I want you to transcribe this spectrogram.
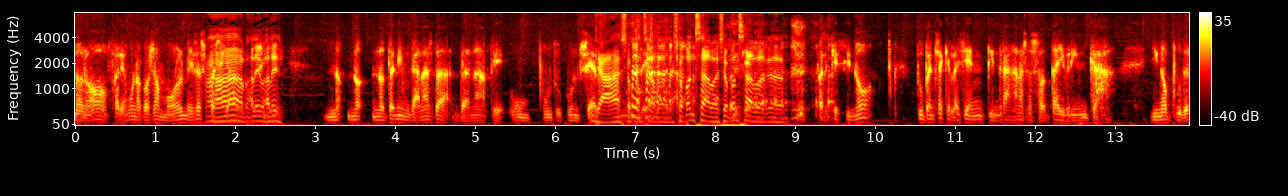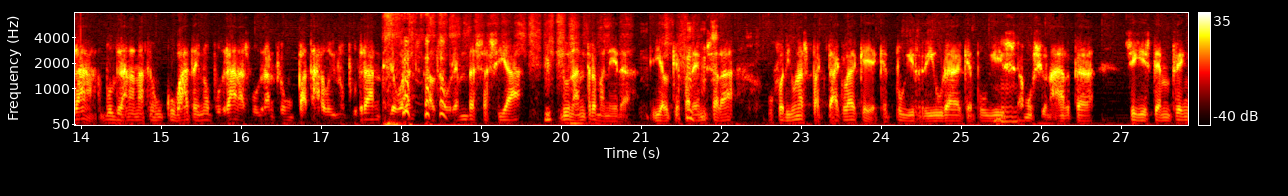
No, no, farem una cosa molt més especial. Ah, vale, vale. No, no, no tenim ganes de- d'anar a fer un puto concert. Ja, això pensava, això pensava, això pensava. Que... perquè si no tu pensa que la gent tindrà ganes de saltar i brincar i no podrà, voldran anar a fer un cubata i no podran, es voldran fer un petardo i no podran, llavors els haurem de saciar d'una altra manera i el que farem serà oferir un espectacle que, que et puguis riure, que puguis mm. emocionar-te, o sigui, estem fent...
